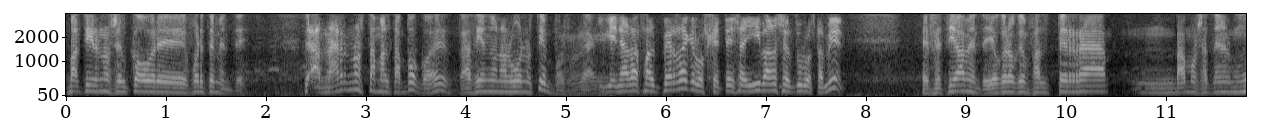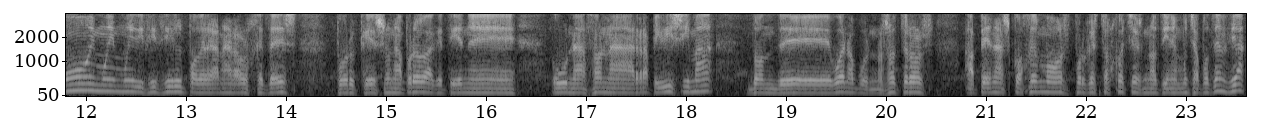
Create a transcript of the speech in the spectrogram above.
batirnos el cobre fuertemente. Andar no está mal tampoco, ¿eh? está haciendo unos buenos tiempos. Y bien ahora Falperra, que los GTs allí van a ser duros también. Efectivamente, yo creo que en Falperra vamos a tener muy, muy, muy difícil poder ganar a los GTs porque es una prueba que tiene una zona rapidísima donde, bueno, pues nosotros apenas cogemos, porque estos coches no tienen mucha potencia,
